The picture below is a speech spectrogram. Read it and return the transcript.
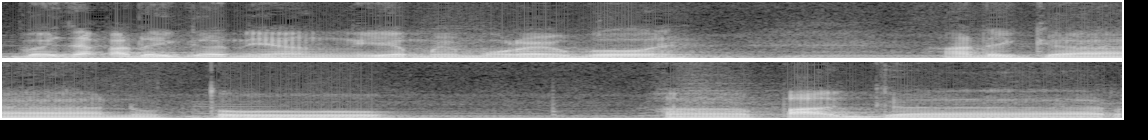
banyak adegan yang yang memorable ya. Adegan nutup uh, pagar.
